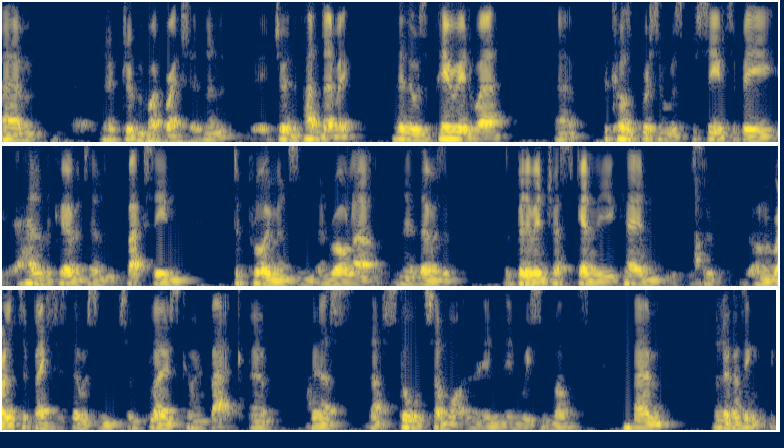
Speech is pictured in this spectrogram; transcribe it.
um, you know, driven by Brexit. And then the, during the pandemic, I think there was a period where, uh, because Britain was perceived to be ahead of the curve in terms of vaccine deployment and, and rollout, you know, there was a, a, bit of interest again in the UK, and sort of on a relative basis, there was some some flows coming back. Um, I think that's that's stalled somewhat in, in recent months. Um, look, I think the,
